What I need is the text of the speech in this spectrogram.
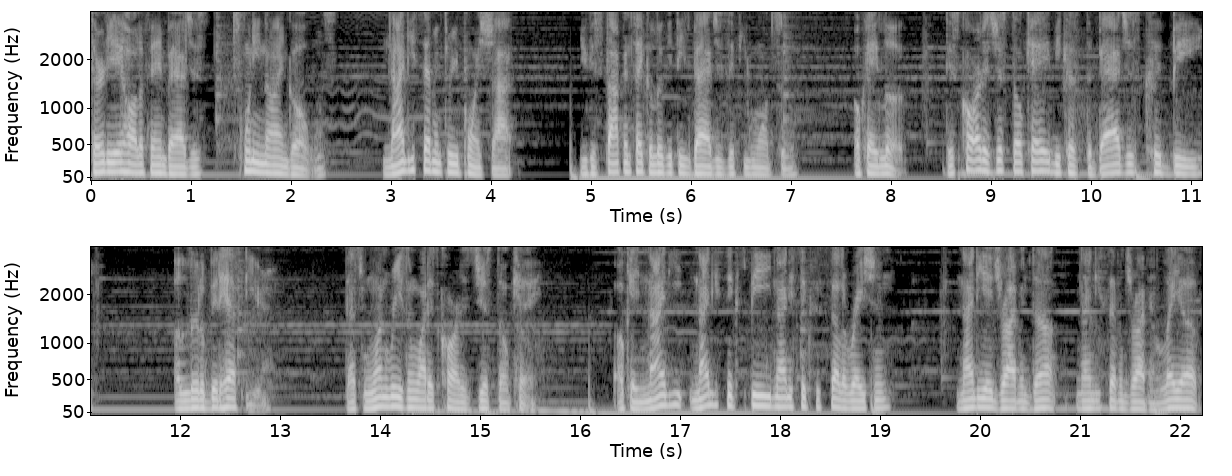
38 Hall of Fame badges, 29 gold ones, 97 three-point shot. You can stop and take a look at these badges if you want to. Okay, look, this card is just okay because the badges could be a little bit heftier. That's one reason why this card is just okay. Okay, 90, 96 speed, 96 acceleration, 98 driving dunk, 97 driving layup.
